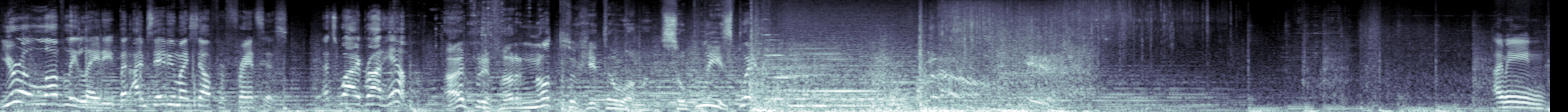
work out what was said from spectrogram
You're a lovely lady, but I'm saving myself for Francis. That's why I brought him. I prefer not to hit a woman, so please play. I mean,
